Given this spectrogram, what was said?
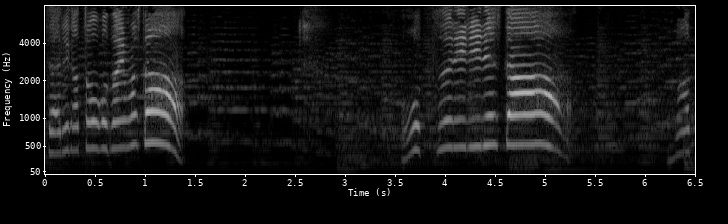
てありがとうございました。お釣りりでした。またね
